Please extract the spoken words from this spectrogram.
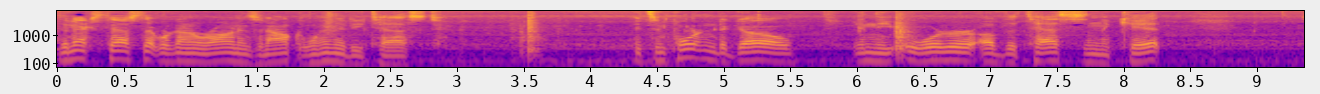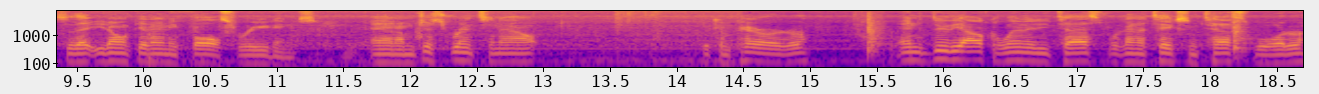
The next test that we're going to run is an alkalinity test. It's important to go in the order of the tests in the kit so that you don't get any false readings. And I'm just rinsing out the comparator. And to do the alkalinity test, we're going to take some test water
